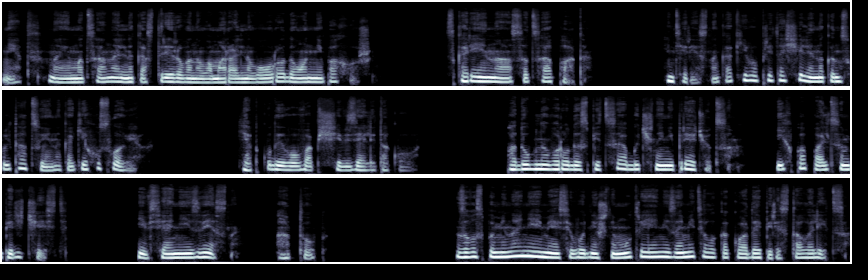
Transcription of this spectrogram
Нет, на эмоционально кастрированного морального урода он не похож. Скорее на социопата. Интересно, как его притащили на консультацию и на каких условиях? И откуда его вообще взяли такого? Подобного рода спецы обычно не прячутся. Их по пальцам перечесть. И все они известны. А тут... За воспоминаниями о сегодняшнем утре я не заметила, как вода перестала литься.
